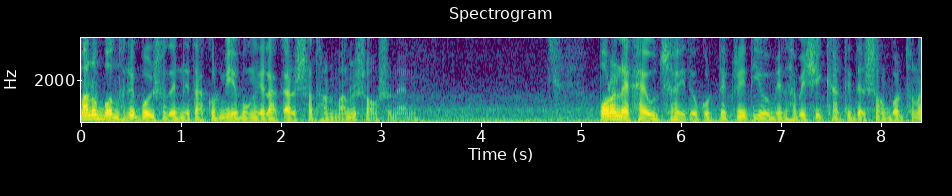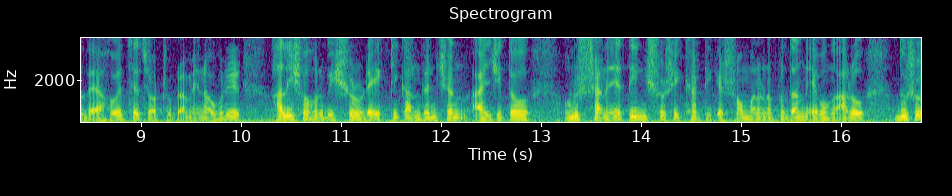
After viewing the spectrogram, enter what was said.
মানববন্ধনে পরিষদের নেতাকর্মী এবং এলাকার সাধারণ মানুষ অংশ নেন। পড়ালেখায় উৎসাহিত করতে কৃতি ও মেধাবী শিক্ষার্থীদের সংবর্ধনা দেওয়া হয়েছে চট্টগ্রামে। নগরীর হালিশহর বিশ্ব রোডে একটি কনভেনশন আয়োজিত অনুষ্ঠানে তিনশো শিক্ষার্থীকে সম্মাননা প্রদান এবং আরও দুশো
